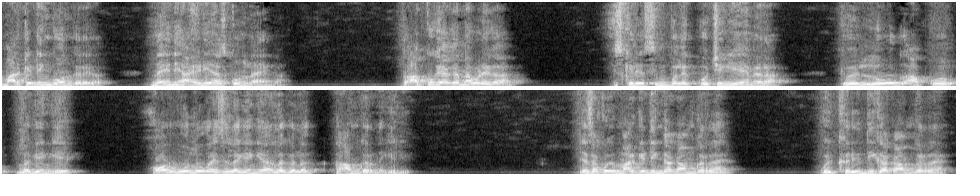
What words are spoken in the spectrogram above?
मार्केटिंग कौन करेगा? नए नए आइडियाज़ कौन लाएगा? तो आपको क्या करना पड़ेगा? इसके लिए सिंपल एक कोचिंग ये है मेरा। कि भाई लोग आपको लगेंगे और वो लोग ऐसे लगेंगे अलग अलग काम करने के लिए। जैसा कोई मार्केटिंग का काम कर रहा है, कोई खरीदी का काम कर रहा है,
